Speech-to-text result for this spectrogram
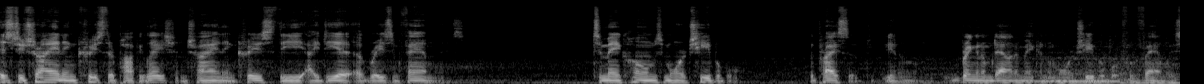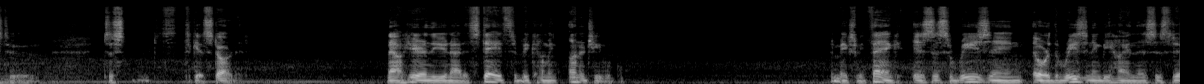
is to try and increase their population, try and increase the idea of raising families, to make homes more achievable. The price of, you know, bringing them down and making them more achievable for families to, to, to get started. Now, here in the United States, they're becoming unachievable it makes me think is this a reasoning or the reasoning behind this is to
